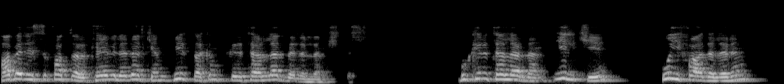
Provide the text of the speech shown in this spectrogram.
haberi sıfatları tevil ederken bir takım kriterler belirlemiştir. Bu kriterlerden ilki bu ifadelerin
